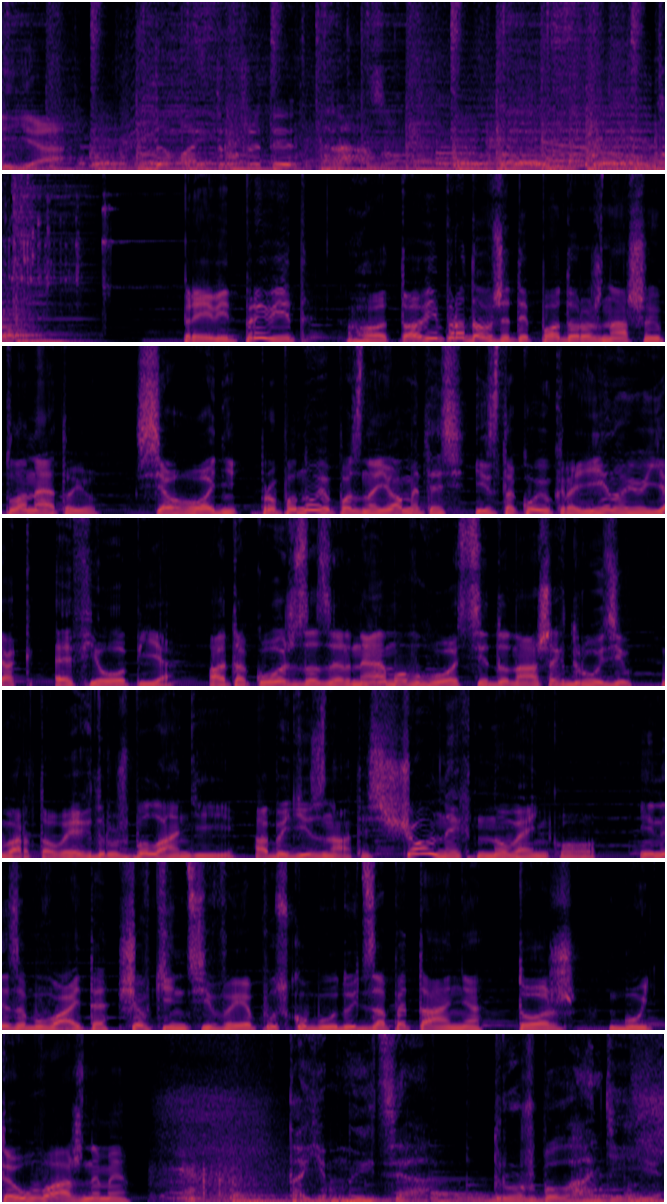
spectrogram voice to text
Дружболандія. Давай дружити разом. Привіт, привіт! Готові продовжити подорож нашою планетою? Сьогодні пропоную познайомитись із такою країною, як Ефіопія. А також зазирнемо в гості до наших друзів, вартових дружболандії, аби дізнатись, що в них новенького. І не забувайте, що в кінці випуску будуть запитання. Тож будьте уважними. Таємниця Дружболандії.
